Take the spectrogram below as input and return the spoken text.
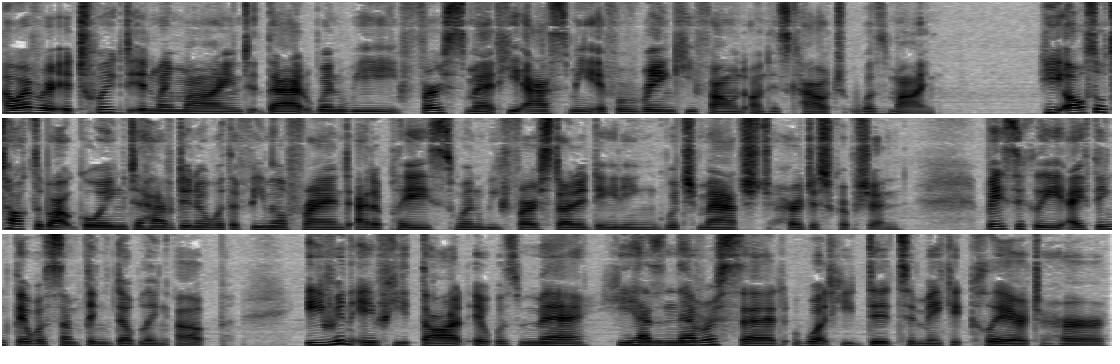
However, it twigged in my mind that when we first met, he asked me if a ring he found on his couch was mine. He also talked about going to have dinner with a female friend at a place when we first started dating, which matched her description. Basically, I think there was something doubling up. Even if he thought it was meh, he has never said what he did to make it clear to her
